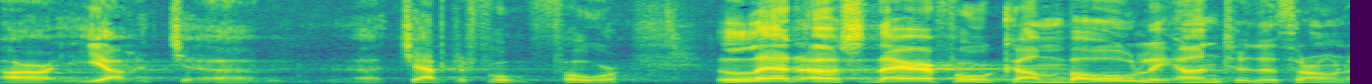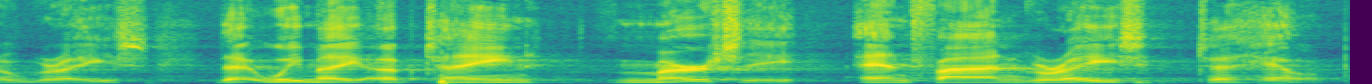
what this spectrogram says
or yeah, uh, uh, chapter 4, 4 let us therefore come boldly unto the throne of grace that we may obtain mercy and find grace to help.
